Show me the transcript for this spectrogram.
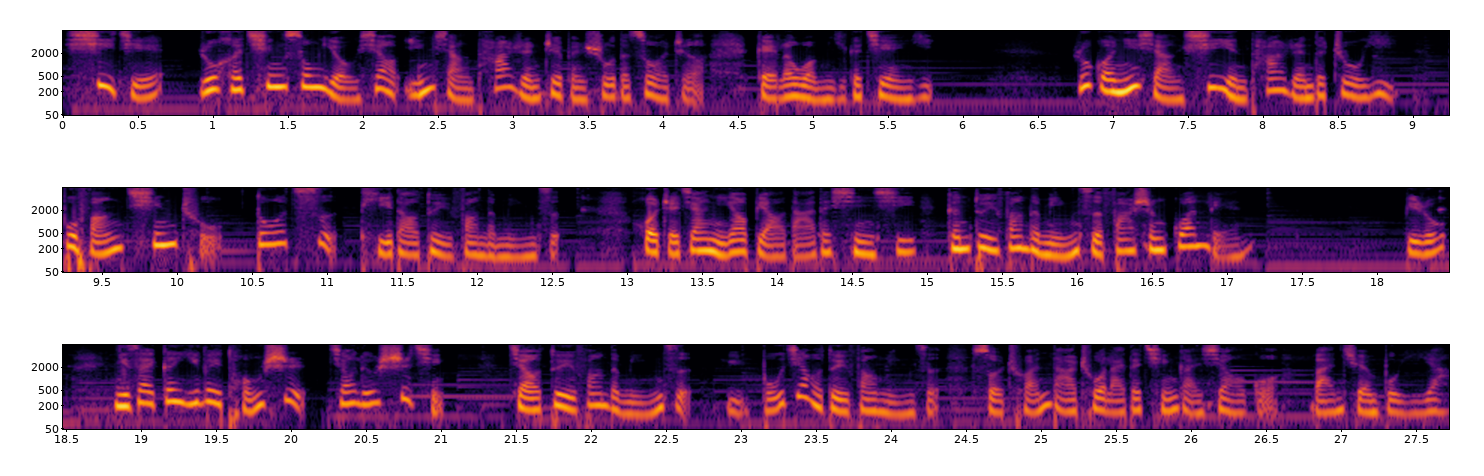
细节如何轻松有效影响他人？这本书的作者给了我们一个建议：如果你想吸引他人的注意，不妨清楚多次提到对方的名字，或者将你要表达的信息跟对方的名字发生关联。比如，你在跟一位同事交流事情，叫对方的名字。与不叫对方名字所传达出来的情感效果完全不一样。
